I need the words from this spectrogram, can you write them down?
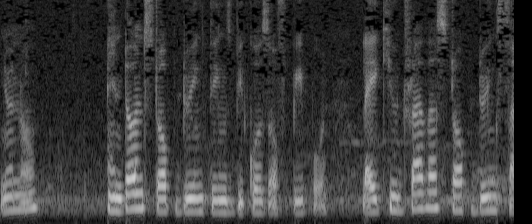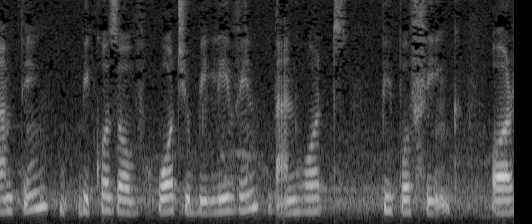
you know? And don't stop doing things because of people. Like you'd rather stop doing something because of what you believe in than what people think or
